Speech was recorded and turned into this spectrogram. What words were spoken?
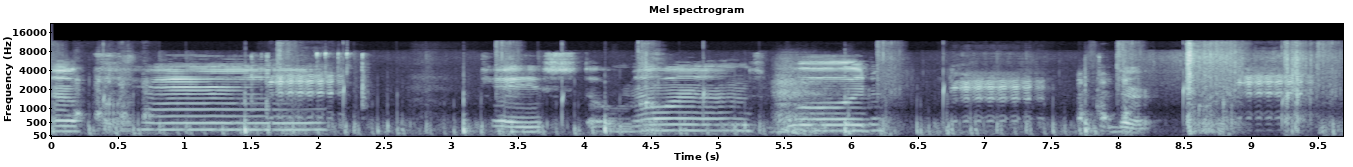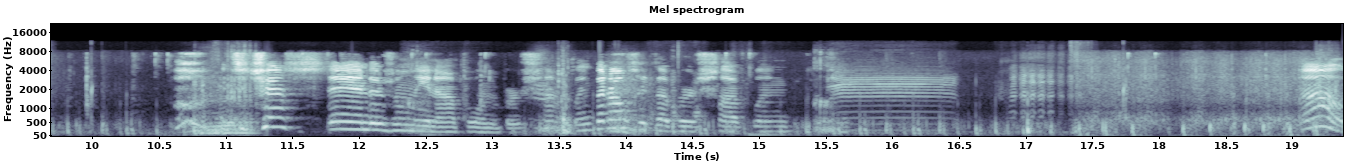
Okay. Okay, still melons, wood, dirt. it's a chest, and there's only an apple and a birch sapling, but I'll take that birch sapling. Because... Oh!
